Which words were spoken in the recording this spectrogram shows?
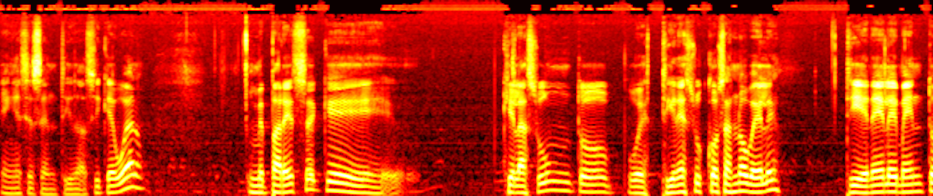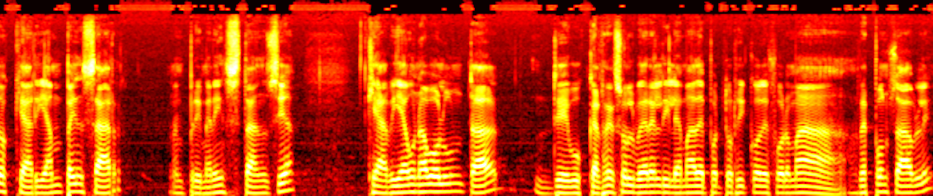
en ese sentido. Así que bueno, me parece que, que el asunto pues tiene sus cosas noveles, tiene elementos que harían pensar en primera instancia que había una voluntad de buscar resolver el dilema de Puerto Rico de forma responsable.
